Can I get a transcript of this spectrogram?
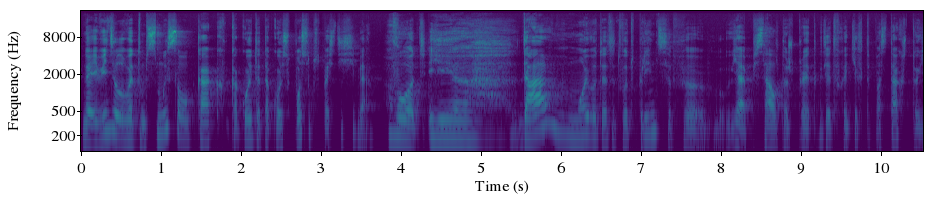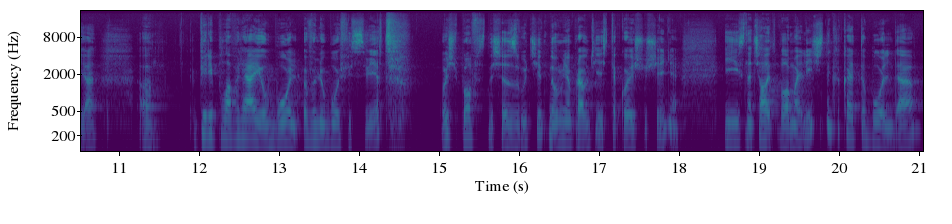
Но я видела в этом смысл как какой-то такой способ спасти себя. Вот, и да, мой вот этот вот принцип, э, я писала тоже про это где-то в каких-то постах, что я э, переплавляю боль в любовь и свет. Очень пафосно сейчас звучит, но у меня, правда, есть такое ощущение. И сначала это была моя личная какая-то боль, да,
